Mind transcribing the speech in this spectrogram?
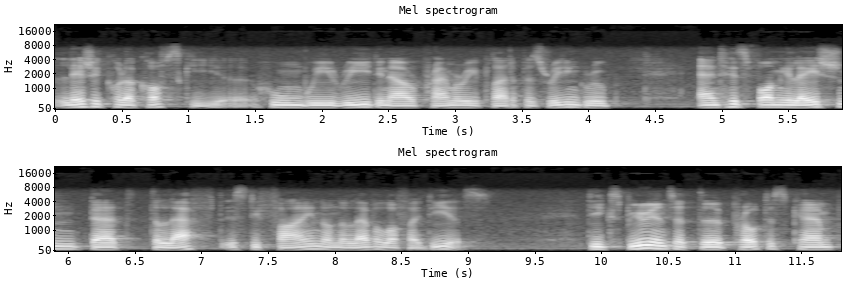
Leszek Kolakowski, uh, whom we read in our primary platypus reading group, and his formulation that the left is defined on the level of ideas. The experience at the protest camp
